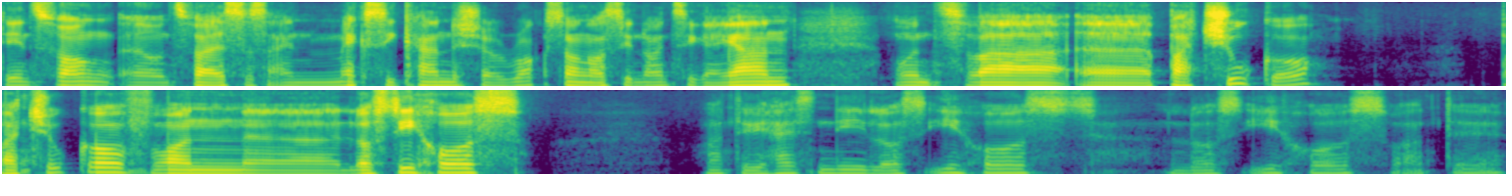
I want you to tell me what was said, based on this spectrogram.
Den Song, äh, und zwar ist es ein mexikanischer Rocksong aus den 90er Jahren. Und zwar äh, Pachuco. Pachuco von äh, Los Hijos. Warte, wie heißen die? Los Hijos. Los Hijos, warte.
